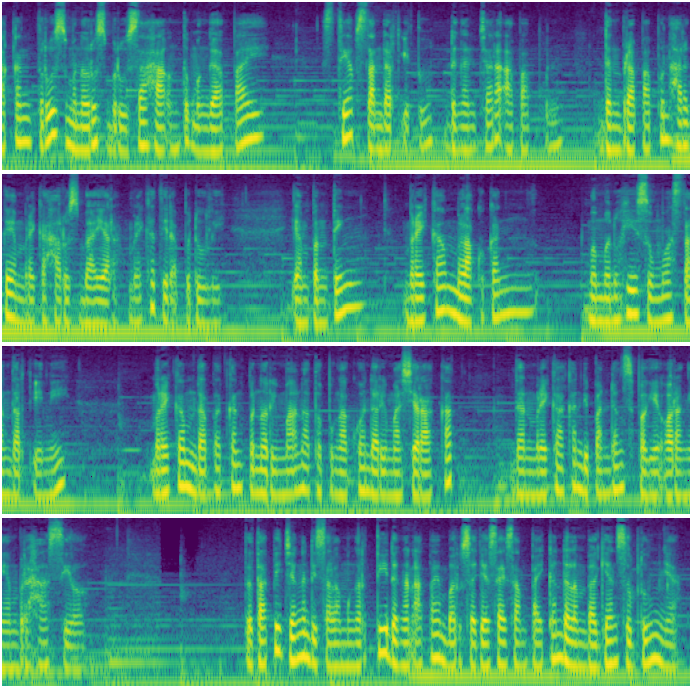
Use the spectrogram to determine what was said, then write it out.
akan terus-menerus berusaha untuk menggapai setiap standar itu dengan cara apa pun dan berapapun harga yang mereka harus bayar. Mereka tidak peduli. Yang penting mereka melakukan memenuhi semua standar ini, mereka mendapatkan penerimaan atau pengakuan dari masyarakat dan mereka akan dipandang sebagai orang yang berhasil. Tetapi jangan disalah mengerti dengan apa yang baru saja saya sampaikan dalam bagian sebelumnya –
